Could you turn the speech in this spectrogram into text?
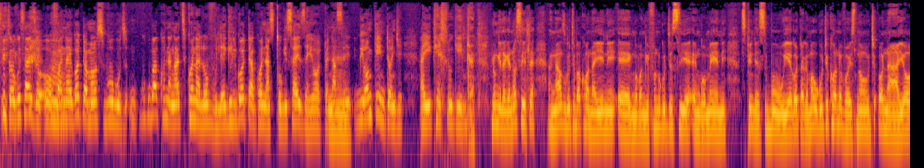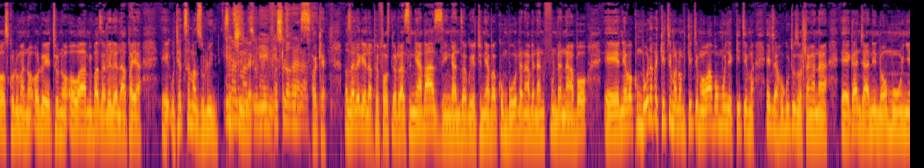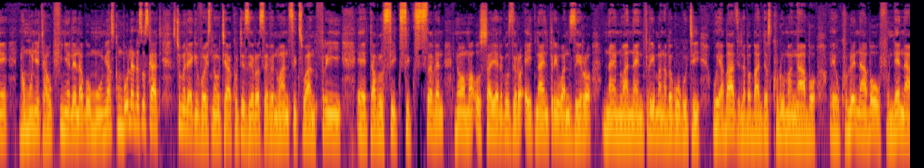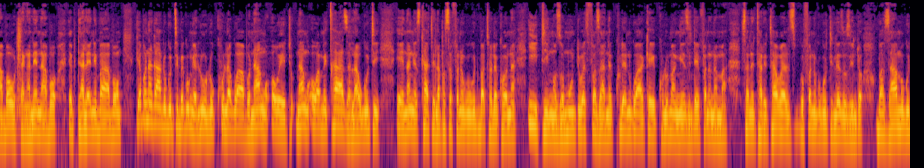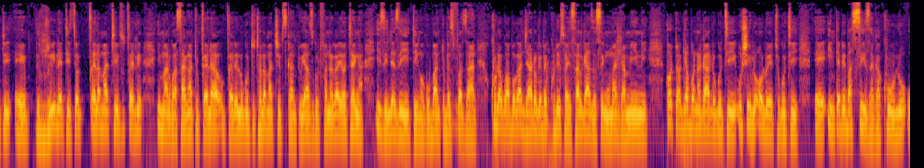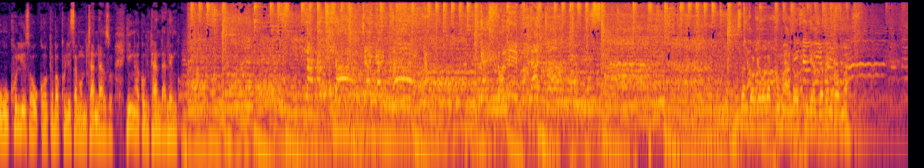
sigcoka isize ofanayo kodwa mawusibuka kuba khona ngathi khona lovulekile kodwa khona sigcoka isize yodwa nase yonke into nje ayikho ehlukile Okay. Lungile ke nosihle angazi ukuthi bakhona yini eh ngoba ngifuna ukuthi siye engomeni siphinde sibuye kodwa ke makuthi khona ivoice note onayo sikhuluma no olwethu no owami bazalele lapha ya eh uthe kusemazulwini Sekushile. Emazulwini, eSlogas. Okay. Bazaleke lapha eFostloras niyabazi inganza kwethu niyabakhumbula nabe nanifunda nabo eh niyabakhumbula begijima lomgijimo wabo omunye gijima ejaha ukuthi uzohlangana eh kanjani nomunye nomunye ejaha ukufinyelela komunye. Uyasikhumbula leso sikhathi? Sithumeleke ivoice note yakho uthi 0716136667 noma usishayele ku 0893109193 mangabe ukuthi uyabazi laba bantu esikhuluma ngabo eh, ukhulwe nabo ufunde nabo uhlangane nabo ebudaleni babo. Kuyabonakala ukuthi bekungelula ukukhula kwabo nangu owethu nangu owamechaza la ukuthi eh, nangesikhathi lapho sefanele ukuthi bathole khona idingo zomuntu wesifazane ekukhuleni kwakhe ekhuluma ngezinto ezifana nama sanitary towels. Kufanele ukuthi lezo zinto bazama ukuthi eh mzwile ethi siyocela ama chips ucela imali kwasangathi ucela ucelela ukuthi uthola ama chips kanti uyazi ukuthi fanele kayothenga izinto eziyidingo kubantu besifazane. Khula kwabo kanjalo ke bekhuliswa isalukazi singumadlamini kodwa kuyabonakala ukuthi ushilo olwethu ukuthi eh, into ebebasiza kakhulu ukukhuliswa ugogo bakhulisa ngomthandazo. Yingakho ngithanda lengoma namhlanje ngiyakhanya ngiyahlonipha lathi Senzo ke wakakhumalo osikeza lengoma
